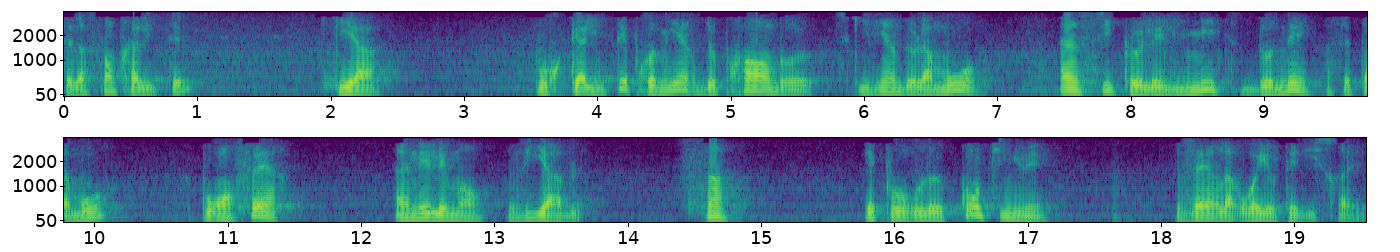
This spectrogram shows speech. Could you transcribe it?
c'est la centralité qui a pour qualité première de prendre ce qui vient de l'amour, ainsi que les limites données à cet amour, pour en faire un élément viable, sain, et pour le continuer vers la royauté d'Israël.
